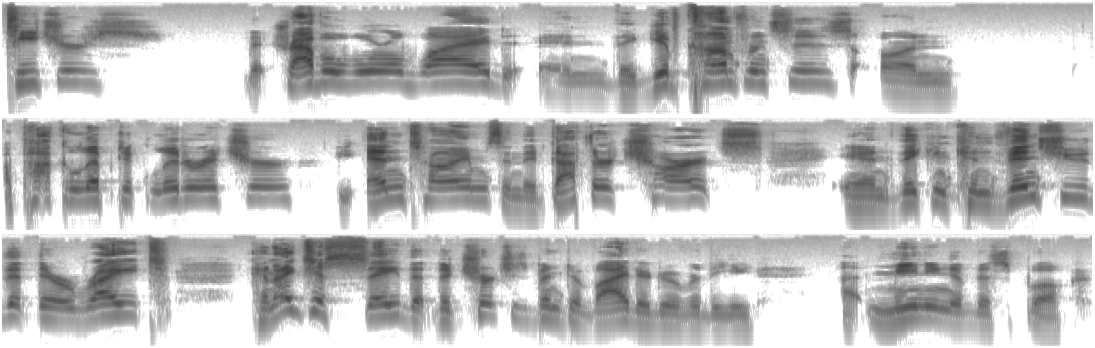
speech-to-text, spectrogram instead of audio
teachers that travel worldwide and they give conferences on apocalyptic literature, the end times, and they've got their charts and they can convince you that they're right. Can I just say that the church has been divided over the uh, meaning of this book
